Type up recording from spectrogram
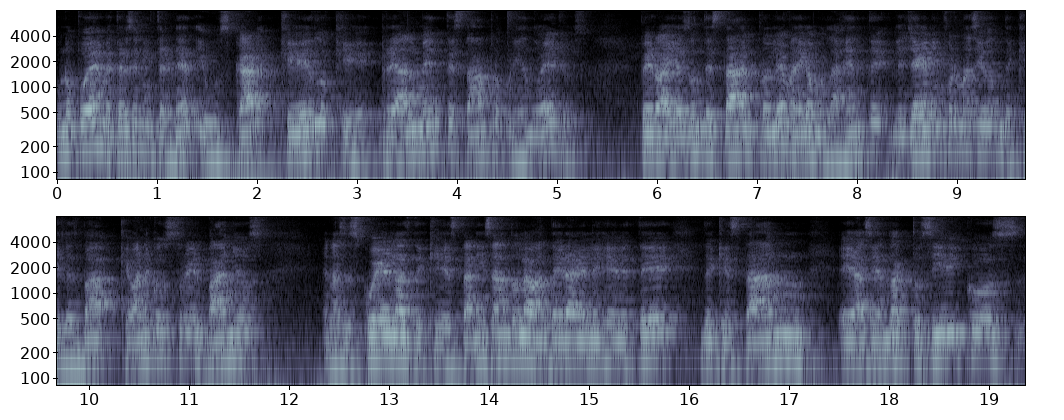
uno puede meterse en internet y buscar qué es lo que realmente estaban proponiendo ellos. Pero ahí es donde está el problema, digamos, la gente le llega la información de que les va que van a construir baños en las escuelas, de que están izando la bandera LGBT, de que están eh, haciendo actos cívicos,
